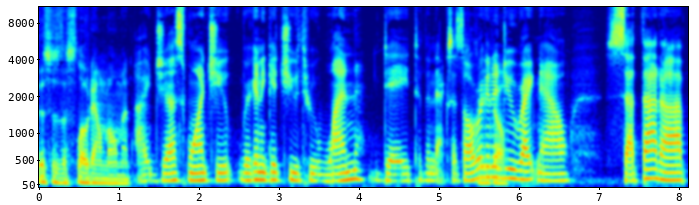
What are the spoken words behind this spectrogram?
This is the slow down moment. I just want you, we're going to get you through one day to the next. That's all we're going to do right now. Set that up,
